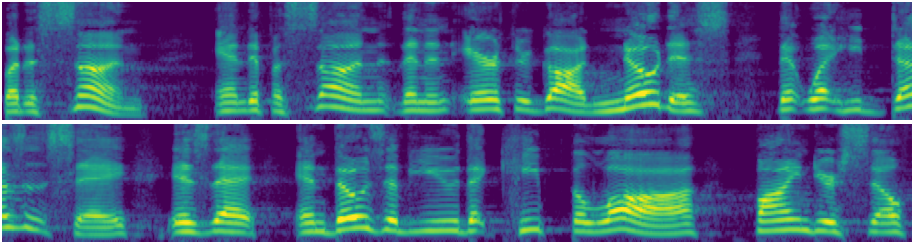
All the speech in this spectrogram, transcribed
but a son. And if a son, then an heir through God. Notice that what he doesn't say is that, and those of you that keep the law find yourself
